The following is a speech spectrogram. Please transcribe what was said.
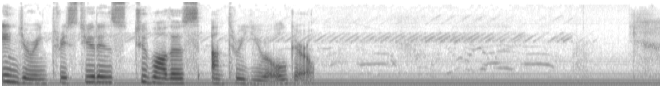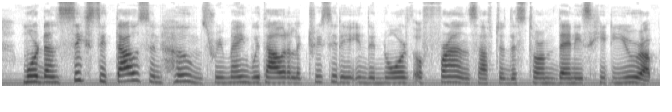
injuring three students, two mothers, and three-year-old girl. More than 60,000 homes remain without electricity in the north of France after the storm Dennis hit Europe.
